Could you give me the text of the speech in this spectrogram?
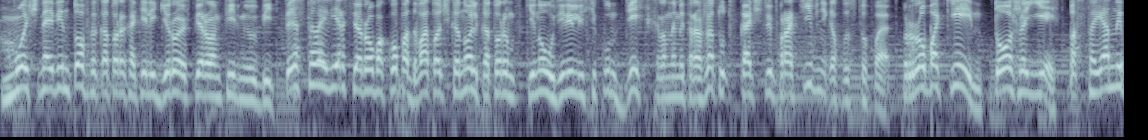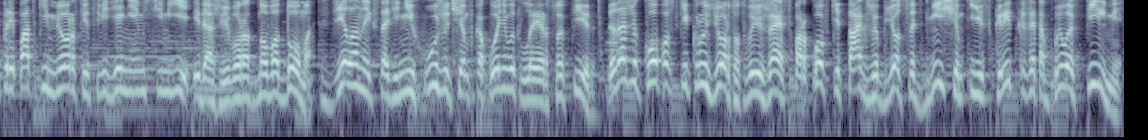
Мощная винтовка, которой хотели герои в первом фильме убить. Тестовая версия Робокопа 2.0, которым в кино уделили секунд 10 хронометража, тут в качестве противников выступают. Робокейн тоже есть. Постоянные припадки Мерфи с ведением семьи и даже его родного дома. Сделанные, кстати, не хуже, чем в какой-нибудь Layers of Fear. Да даже коповский крузер тут, выезжая с парковки, также бьется днищем и искрит, как это было в фильме.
